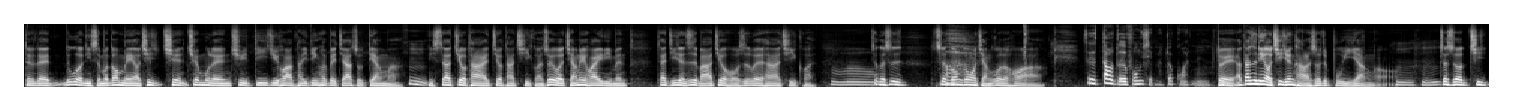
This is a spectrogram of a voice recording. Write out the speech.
对不对？如果你什么都没有，去劝劝募人员去，第一句话他一定会被家属刁嘛，嗯，你是要救他还是救他器官？所以我强烈怀疑你们在急诊室把他救活是为了他的器官，哦，这个是社工跟我讲过的话，啊，这个道德风险嘛，就管了，对啊，但是你有弃捐卡的时候就不一样了，嗯哼，这时候弃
